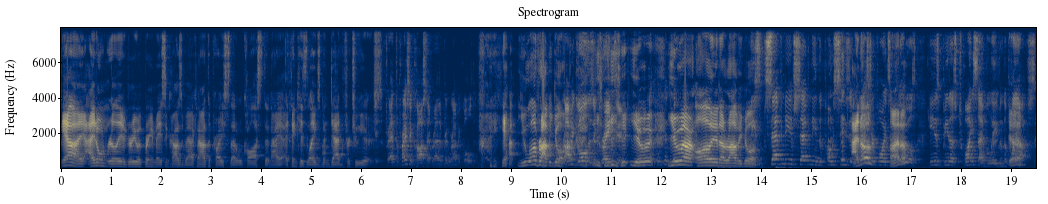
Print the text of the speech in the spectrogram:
Yeah, I, I don't really agree with bringing Mason Crosby back, not at the price that it would cost. And I, I think his leg's been dead for two years. At the price it costs, I'd rather bring Robbie Golden. yeah, you love Robbie Gould. Robbie Gould is a great dude. you, you are all in on Robbie Gould. He's 70 of 70 in the postseason. I know. Extra points and I know. goals. He has beat us twice, I believe, in the playoffs.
